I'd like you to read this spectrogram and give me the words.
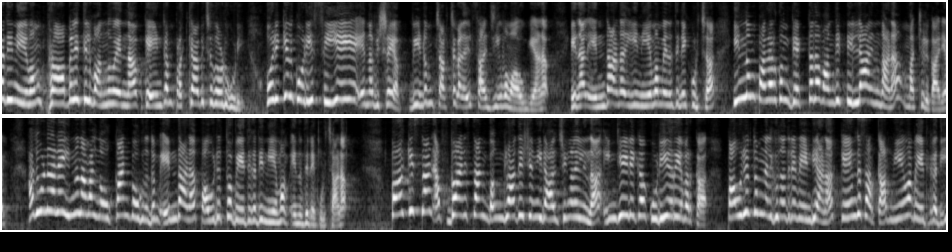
ഭേദഗതി നിയമം പ്രാബല്യത്തിൽ വന്നു എന്ന് കേന്ദ്രം പ്രഖ്യാപിച്ചതോടുകൂടി ഒരിക്കൽ കൂടി സി എ എ എന്ന വിഷയം വീണ്ടും ചർച്ചകളിൽ സജീവമാവുകയാണ്. എന്നാൽ എന്താണ് ഈ നിയമം എന്നതിനെ കുറിച്ച് ഇന്നും പലർക്കും വ്യക്തത വന്നിട്ടില്ല എന്നതാണ് മറ്റൊരു കാര്യം. അതുകൊണ്ട് തന്നെ ഇന്ന് നമ്മൾ നോക്കാൻ പോകുന്നതും എന്താണ് പൗരത്വ ഭേദഗതി നിയമം എന്നതിനെ കുറിച്ചാണ് പാകിസ്ഥാൻ അഫ്ഗാനിസ്ഥാൻ ബംഗ്ലാദേശ് എന്നീ രാജ്യങ്ങളിൽ നിന്ന് ഇന്ത്യയിലേക്ക് കുടിയേറിയവർക്ക് പൗരത്വം നൽകുന്നതിന് വേണ്ടിയാണ് കേന്ദ്ര സർക്കാർ നിയമ ഭേദഗതി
